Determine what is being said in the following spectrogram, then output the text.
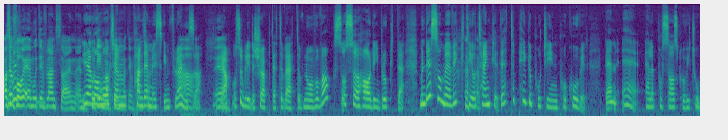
Altså det- for, eh, mot influensa? En, en ja, mot mot influensa? pandemisk influensa. Ah, yeah. ja. Og så blir det kjøpt etter hvert av Novavax, og så har de brukt det. Men det som er viktig å tenke, dette piggeproteinen på covid, den er, eller på SARS-CoV-2,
